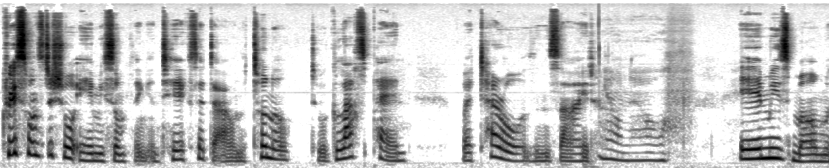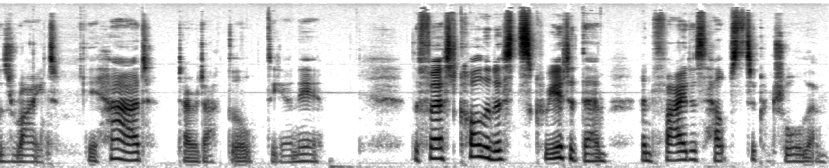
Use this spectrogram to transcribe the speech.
Chris wants to show Amy something and takes her down the tunnel to a glass pen where Terror is inside. Oh no. Amy's mom was right. They had pterodactyl DNA. The first colonists created them, and Phydus helps to control them.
